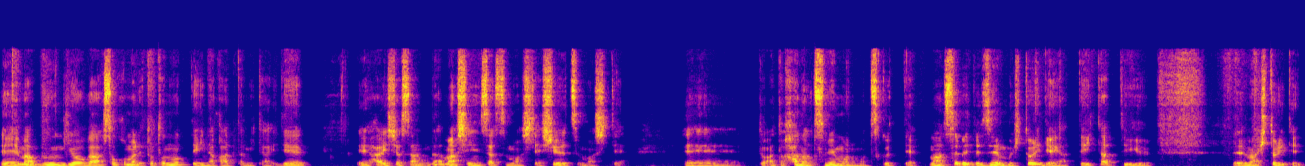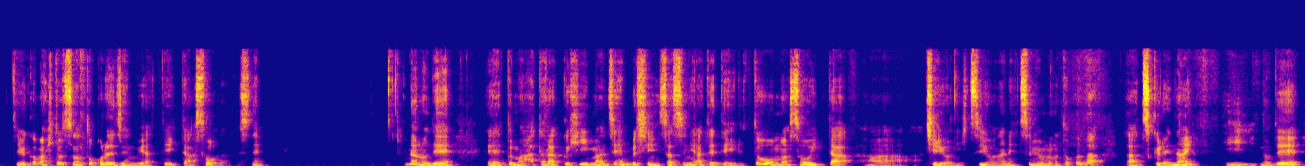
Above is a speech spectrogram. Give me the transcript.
えー、ま、分業がそこまで整っていなかったみたいで、えー、歯医者さんがま診察もして、手術もして、えー、と、あと歯の詰め物も作って、まあ、すべて全部一人でやっていたっていう、えまあ、一人でっていうか、まあ、一つのところで全部やっていたそうなんですね。なので、えーとまあ、働く日、まあ、全部診察に当てていると、まあ、そういったあ治療に必要な、ね、詰め物とかがあ作れないので、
